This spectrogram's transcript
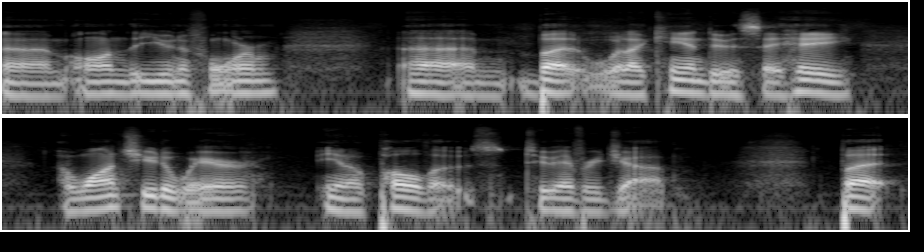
um, on the uniform. Um, but what I can do is say, hey, I want you to wear you know polos to every job. But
